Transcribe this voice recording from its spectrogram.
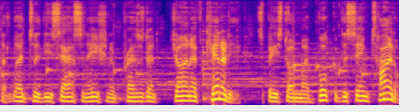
that led to the assassination of President John F. Kennedy. It's based on my book of the same title.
